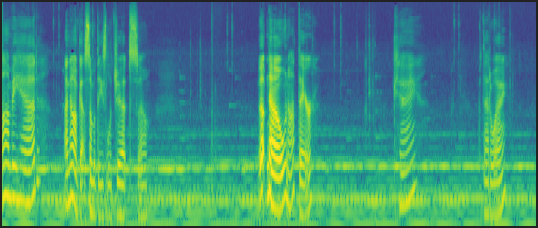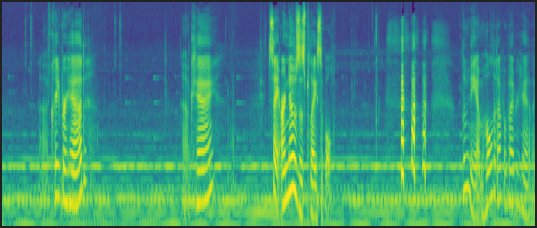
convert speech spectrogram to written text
Zombie head. I know I've got some of these legit, so... Oh, no, not there. Okay. Put that away. Uh, creeper head. Okay. Say, our nose is placeable. Lunium, hold it up above your head. A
